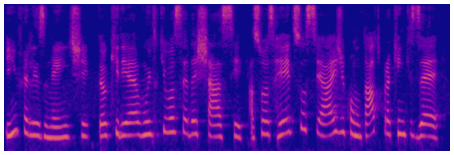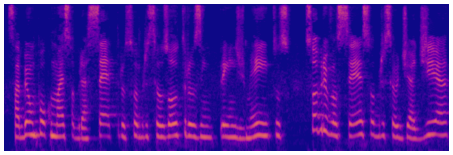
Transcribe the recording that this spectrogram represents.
infelizmente. Então eu queria muito que você deixasse as suas redes sociais de contato para quem quiser saber um pouco mais sobre a Cetro, sobre seus outros empreendimentos, sobre você, sobre o seu dia a dia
